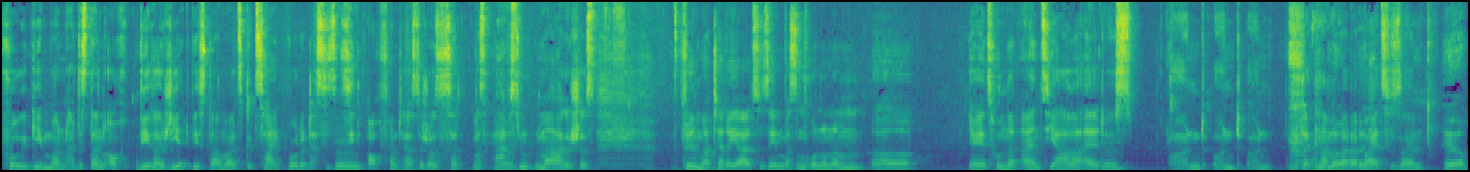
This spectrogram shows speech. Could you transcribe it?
vorgegeben waren und hat es dann auch viragiert, wie es damals gezeigt wurde. Das ist, sieht auch fantastisch aus. Es hat was absolut Magisches. Filmmaterial zu sehen, was im Grunde genommen äh, ja jetzt 101 Jahre alt ist und, und, und mit der Kamera dabei zu sein. Ja,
